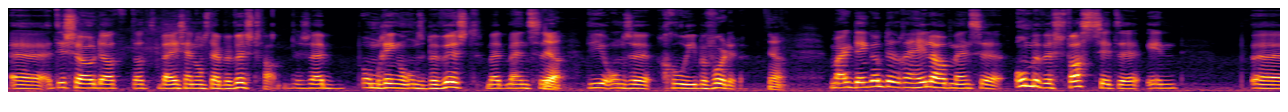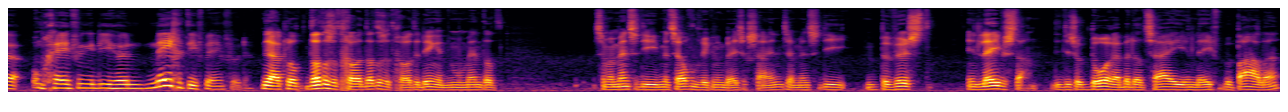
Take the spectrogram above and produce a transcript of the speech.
eh, het is zo dat, dat wij zijn ons daar bewust van. Dus wij omringen ons bewust met mensen Ja. die onze groei bevorderen. Ja. Maar ik denk ook dat er een hele hoop mensen onbewust vastzitten in eh, omgevingen die hun negatief beïnvloeden. Ja, klopt. Dat is, het gro- dat is het grote ding. Het moment dat zeg maar, mensen die met zelfontwikkeling bezig zijn, zijn mensen die bewust in het leven staan. Die dus ook doorhebben dat zij hun leven bepalen.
